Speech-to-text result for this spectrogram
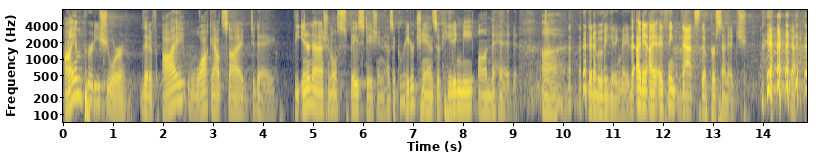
I am pretty sure that if I walk outside today, the International Space Station has a greater chance of hitting me on the head uh, than a movie getting made. I mean, I, I think that's the percentage. Yeah.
